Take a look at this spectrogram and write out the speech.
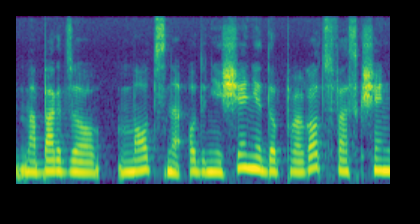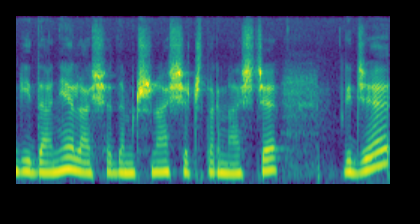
ma bardzo mocne odniesienie do proroctwa z księgi Daniela 7, 13, 14, gdzie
